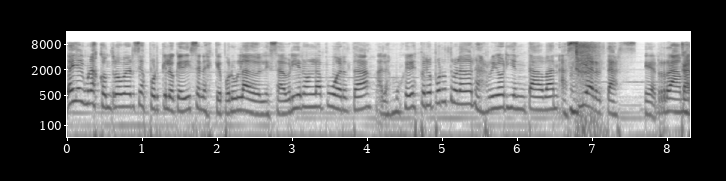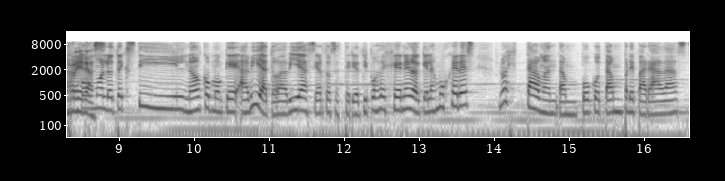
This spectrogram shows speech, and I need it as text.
Hay algunas controversias porque lo que dicen es que por un lado les abrieron la puerta a las mujeres, pero por otro lado las reorientaban a ciertas eh, ramas como lo textil, ¿no? Como que había todavía ciertos estereotipos de género de que las mujeres no estaban tampoco tan preparadas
